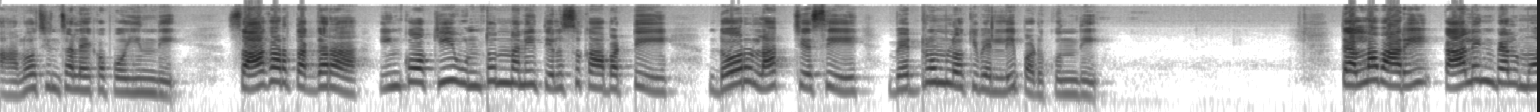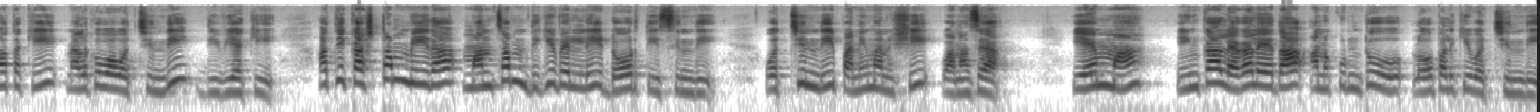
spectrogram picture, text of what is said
ఆలోచించలేకపోయింది. సాగర్ దగ్గర ఇంకో కీ ఉంటుందని తెలుసు కాబట్టి డోరు లాక్ చేసి బెడ్రూమ్లోకి వెళ్ళి పడుకుంది. తెల్లవారి కాలింగ్ బెల్ మూతకి మెలకువ వచ్చింది దివ్యకి. అతి కష్టం మీద మంచం దిగి వెళ్ళి డోర్ తీసింది. వచ్చింది పని మనిషి వనజ. ఏమ్మా ఇంకా లెగలేదా అనుకుంటూ లోపలికి వచ్చింది.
